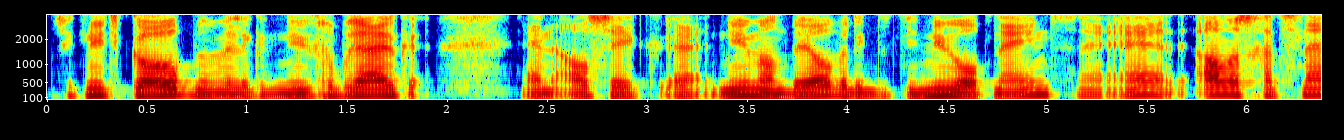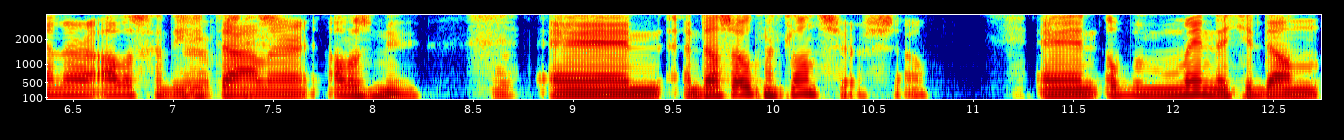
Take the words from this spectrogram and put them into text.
Als ik nu iets koop, dan wil ik het nu gebruiken. En als ik uh, nu iemand bel, wil ik dat hij nu opneemt. alles gaat sneller, alles gaat digitaler, ja, alles nu. Ja. En, en dat is ook met klantservice zo. En op het moment dat je dan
